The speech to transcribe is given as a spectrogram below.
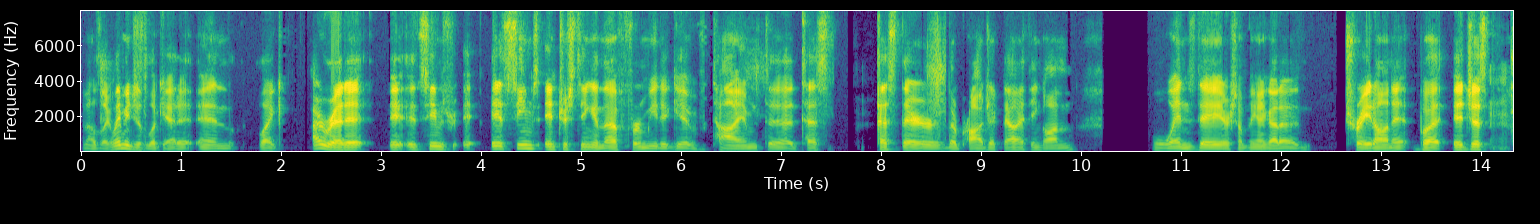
and I was like, let me just look at it. And like, I read it. It, it seems it, it seems interesting enough for me to give time to test test their their project out. I think on Wednesday or something. I got to trade on it, but it just, Mhm.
